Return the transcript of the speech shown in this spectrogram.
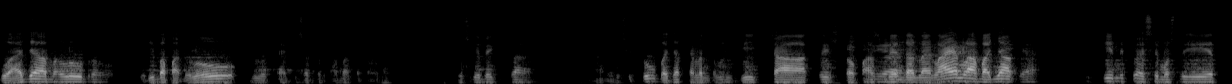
gua aja sama lu bro jadi bapak dulu dulu teh episode pertama teh kalau salah. terus gebek kita nah dari situ banyak talent talent Richard, Christoph Asben Iya. dan lain-lain lah banyak ya bikin itu Esimo Speed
